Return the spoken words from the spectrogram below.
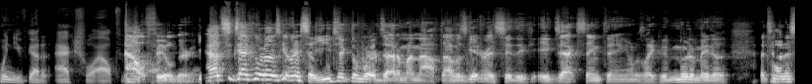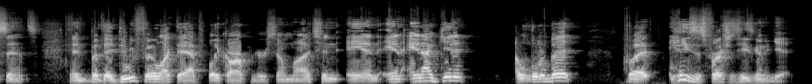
when you've got an actual outfielder. Outfielder. Yeah, that's exactly what I was getting ready to say. You took the words out of my mouth. I was getting ready to say the exact same thing. I was like, it would have made a, a ton of sense. And but they do feel like they have to play Carpenter so much, and and and and I get it a little bit, but he's as fresh as he's going to get.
